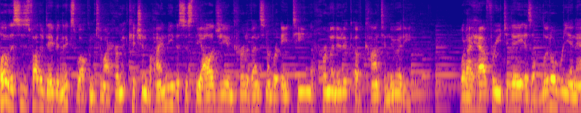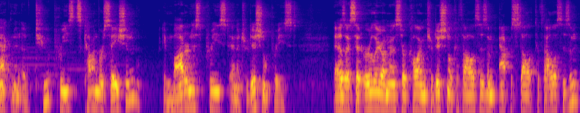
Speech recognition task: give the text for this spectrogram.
Hello, this is Father David Nix. Welcome to my hermit kitchen behind me. This is Theology and Current Events number 18, the hermeneutic of continuity. What I have for you today is a little reenactment of two priests' conversation a modernist priest and a traditional priest. As I said earlier, I'm going to start calling traditional Catholicism apostolic Catholicism.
